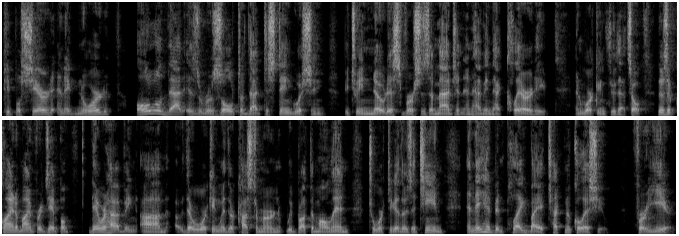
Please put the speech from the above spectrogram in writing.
people shared and ignored all of that is a result of that distinguishing between notice versus imagine and having that clarity and working through that. So there's a client of mine, for example, they were having, um, they were working with their customer and we brought them all in to work together as a team. And they had been plagued by a technical issue for a year.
